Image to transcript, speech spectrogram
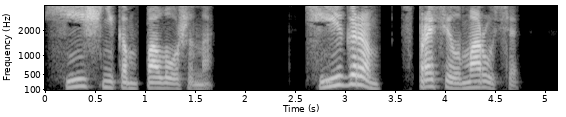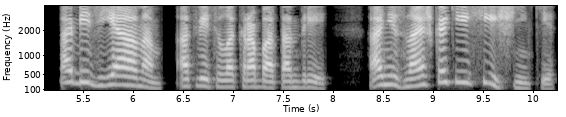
хищникам положено. «Тиграм?» — спросила Маруся. «Обезьянам», — ответил акробат Андрей. «Они знаешь, какие хищники?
